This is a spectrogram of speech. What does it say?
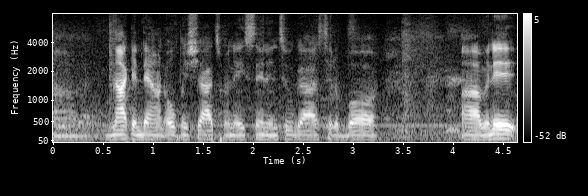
um, knocking down open shots when they sending two guys to the ball, um, and it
